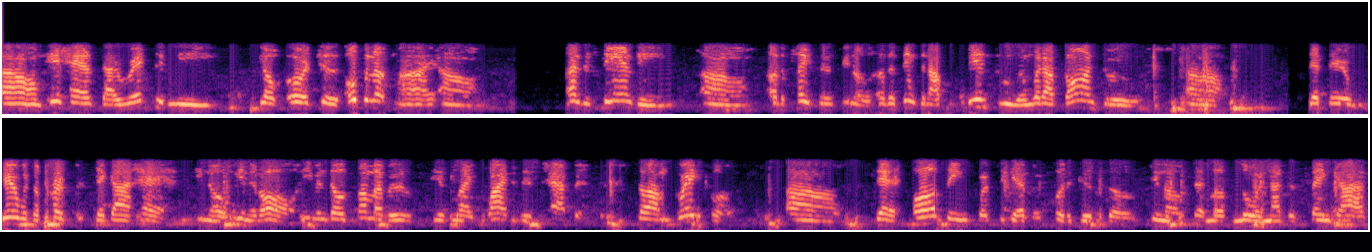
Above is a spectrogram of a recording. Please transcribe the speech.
um, it has directed me, you know, or to open up my um, understanding um, of the places, you know, of the things that I've been through and what I've gone through. Um, that there there was a purpose that God had, you know, in it all. Even though some of it is like, why did this happen? So I'm grateful um, that all things work together for the good of those, you know, that love the Lord. And I just thank God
